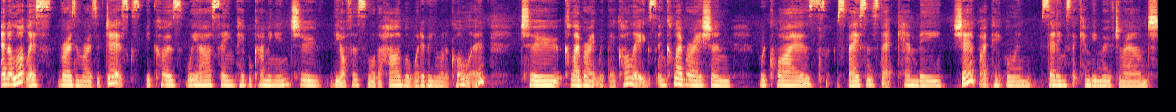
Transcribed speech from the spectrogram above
and a lot less rows and rows of desks because we are seeing people coming into the office or the hub or whatever you want to call it to collaborate with their colleagues. And collaboration requires spaces that can be shared by people in settings that can be moved around.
